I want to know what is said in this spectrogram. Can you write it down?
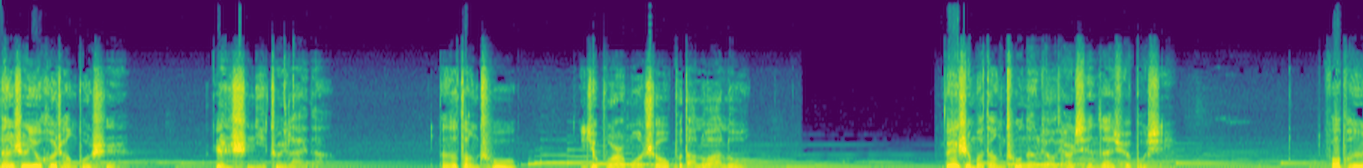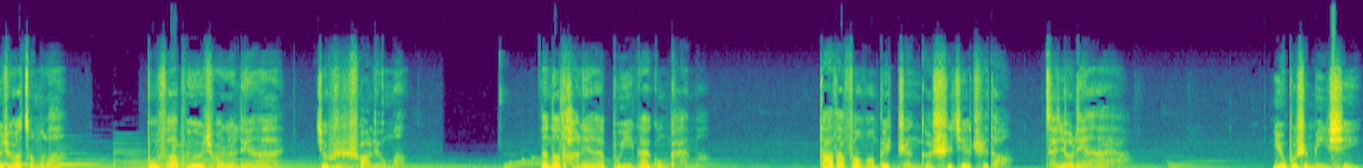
男生又何尝不是？人是你追来的，难道当初你就不玩魔兽、不打撸啊撸？为什么当初能聊天，现在却不行？发朋友圈怎么了？不发朋友圈的恋爱就是耍流氓？难道谈恋爱不应该公开吗？大大方方被整个世界知道才叫恋爱啊！你又不是明星，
